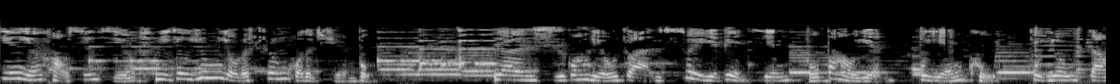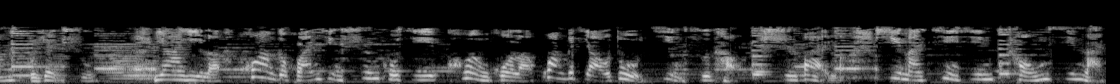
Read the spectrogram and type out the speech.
经营好心情，你就拥有了生活的全部。任时光流转，岁月变迁，不抱怨，不言苦，不忧伤，不认输。压抑了，换个环境深呼吸；困惑了，换个角度静思考；失败了，蓄满信心，重新来。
